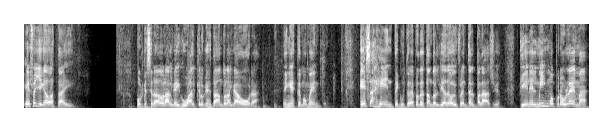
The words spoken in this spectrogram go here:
Eso ha llegado hasta ahí. Porque se le ha dado larga igual que lo que se está dando larga ahora, en este momento. Esa gente que ustedes protestando el día de hoy frente al Palacio tiene el mismo problema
